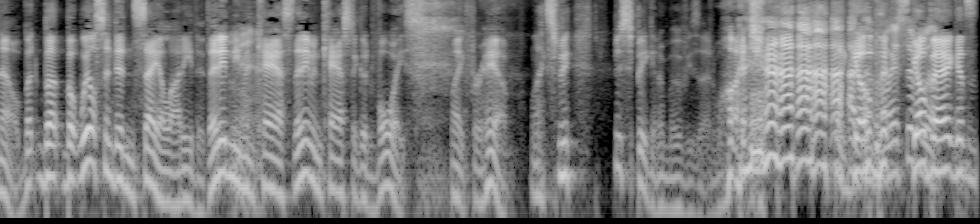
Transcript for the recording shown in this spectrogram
No, but but but Wilson didn't say a lot either. They didn't even cast. They didn't even cast a good voice like for him. Like spe- speaking of movies I'd watch, Like, go The ba- go back. It's,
